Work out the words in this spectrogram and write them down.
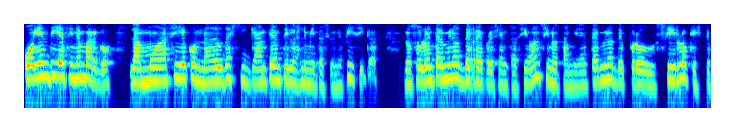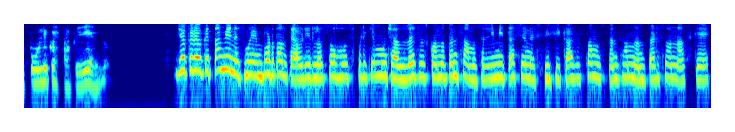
Hoy en día, sin embargo, la moda sigue con una deuda gigante ante las limitaciones físicas, no solo en términos de representación, sino también en términos de producir lo que este público está pidiendo. Yo creo que también es muy importante abrir los ojos porque muchas veces cuando pensamos en limitaciones físicas estamos pensando en personas que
